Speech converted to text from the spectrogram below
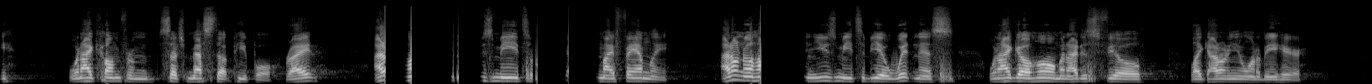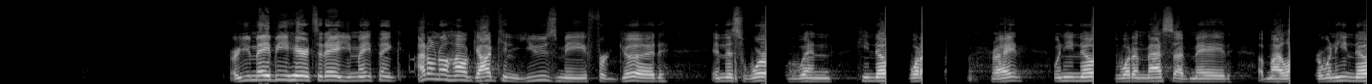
me when I come from such messed up people, right? I don't know how God can use me to my family. I don't know how God can use me to be a witness when I go home and I just feel like I don't even want to be here. Or you may be here today, you may think, I don't know how God can use me for good in this world when He knows what I've done. right? When He knows what a mess I've made of my life, or when He knows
